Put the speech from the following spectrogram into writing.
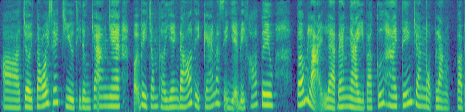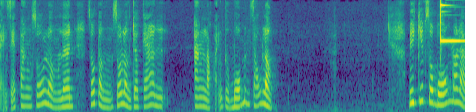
à, trời tối xế chiều thì đừng cho ăn nha, bởi vì trong thời gian đó thì cá nó sẽ dễ bị khó tiêu. Tóm lại là ban ngày và cứ 2 tiếng cho ăn một lần và bạn sẽ tăng số lần lên, số tầng số lần cho cá ăn là khoảng từ 4 đến 6 lần. Bí kíp số 4 đó là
